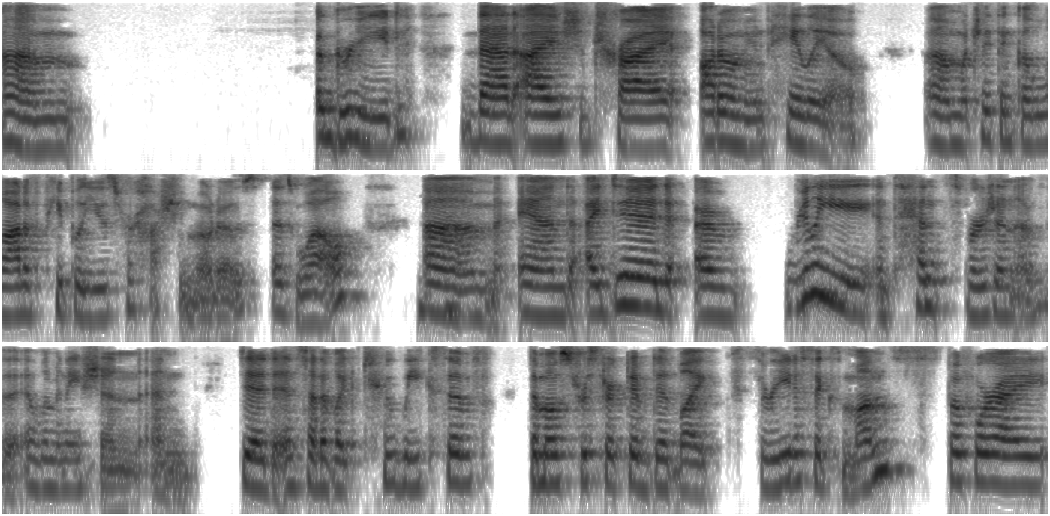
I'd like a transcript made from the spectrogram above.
um, agreed that I should try autoimmune paleo um, which I think a lot of people use for Hashimoto's as well. Mm-hmm. Um, and I did a really intense version of the elimination and did instead of like two weeks of the most restrictive did like three to six months before I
